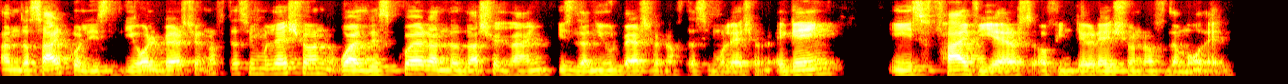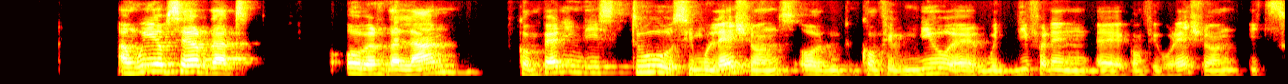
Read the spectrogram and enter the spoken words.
and the circle is the old version of the simulation, while the square and the dashed line is the new version of the simulation. Again, is five years of integration of the model. And we observe that over the land, comparing these two simulations or new uh, with different uh, configuration, it's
